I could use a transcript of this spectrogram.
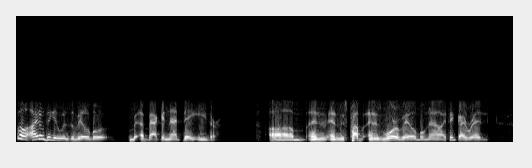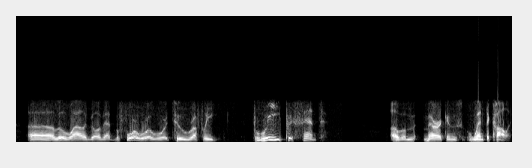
Well, I don't think it was available uh, back in that day either. Um, and and is prob- and is more available now. I think I read uh, a little while ago that before World War II, roughly three percent of Americans went to college.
